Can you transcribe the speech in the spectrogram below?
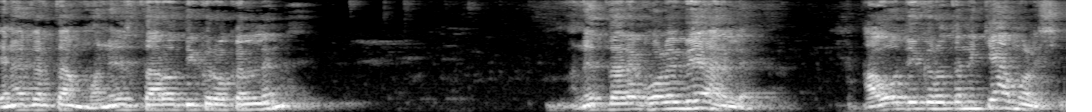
એના કરતા મને જ તારો દીકરો કરી લે ને. મને તારે ખોળે બે હાર લે. આવો દીકરો તને ક્યાં મળશે?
